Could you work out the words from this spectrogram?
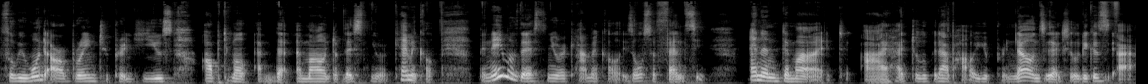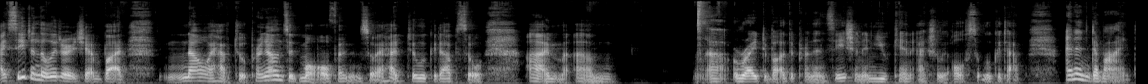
So we want our brain to produce optimal amount of this neurochemical. The name of this neurochemical is also fancy. Anandamide. I had to look it up how you pronounce it actually because I see it in the literature, but now I have to pronounce it more often. So I had to look it up. So I'm, um, uh, about the pronunciation and you can actually also look it up. Anandamide.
